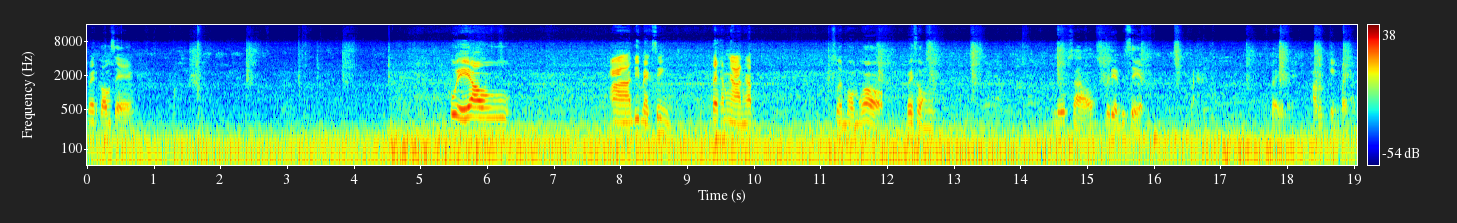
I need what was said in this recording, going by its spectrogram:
แว่นกองแสงผู้เอเอา อ่าดีแม็กซิ่งไปทำงานครับ ส่วนผมก็ไปส่งลูกสาวไปเรียนพิเศษ ไปเลยเอารถเก่งไปครับ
